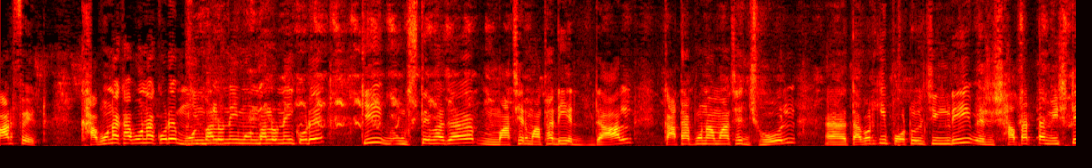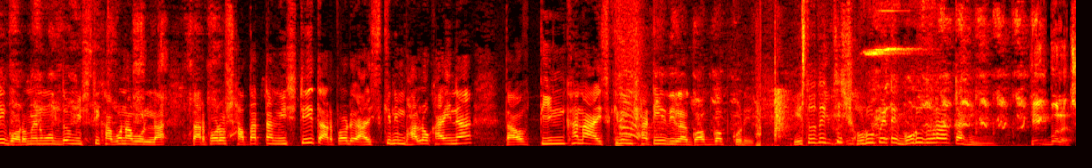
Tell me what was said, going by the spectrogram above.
পারফেক্ট খাব না খাব না করে, মন ভালো নেই, মন ভালো নেই করে, কি উস্তে ভাজা মাছের মাথা দিয়ে ডাল, কাটাপোনা মাছের ঝোল তারপর কি পটল চিংড়ি সাত আটটা মিষ্টি, গরমের মধ্যেও মিষ্টি খাব না বললা। তারপরও সাত আটটা মিষ্টি, তারপর আইসক্রিম ভালো খাই না, তাও তিনখানা আইসক্রিম ছাটিয়ে দিলা গপ গপ করে। এ তো দেখছি সরু পেটে গরু ধরার কাহিনী। ঠিক বলেছ।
